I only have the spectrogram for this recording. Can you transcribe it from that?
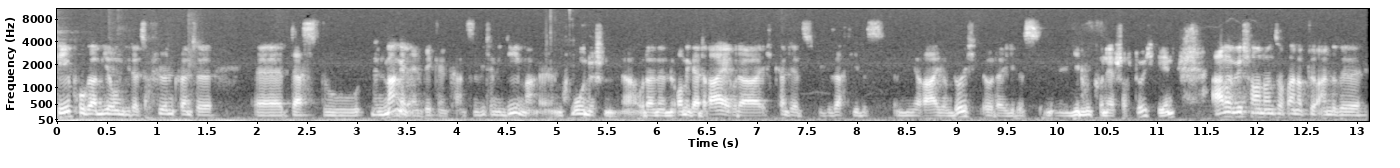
Fehlprogrammierung, die dazu führen könnte, äh, dass du einen Mangel entwickeln kannst, einen Vitamin D-Mangel, einen chronischen ja, oder einen Omega-3 oder ich könnte jetzt, wie gesagt, jedes Mineralium durch oder jedes, jeden Mikronährstoff durchgehen. Aber wir schauen uns auch an, ob du andere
